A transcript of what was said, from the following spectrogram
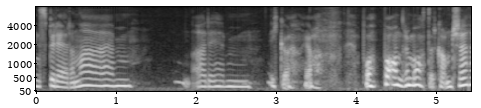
inspirerende eh, er mm, ikke Ja, på, på, andre måter kanskje.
